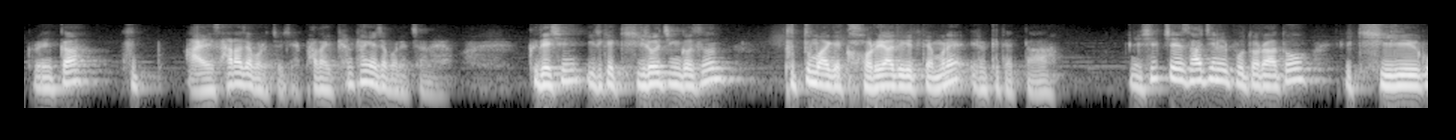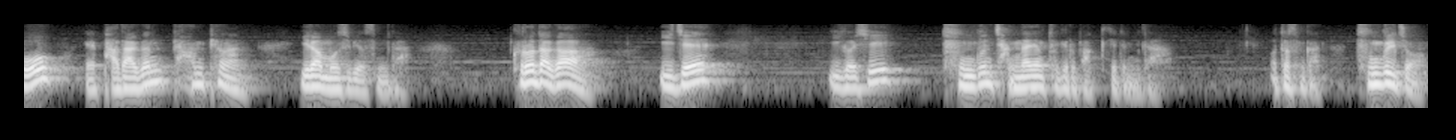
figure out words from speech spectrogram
그러니까 굽 아예 사라져 버렸죠. 이제 바닥이 평평해져 버렸잖아요. 그 대신 이렇게 길어진 것은 부뚜막에 걸어야 되기 때문에 이렇게 됐다. 실제 사진을 보더라도 길고 예, 바닥은 평평한 이런 모습이었습니다. 그러다가 이제 이것이 둥근 장난형 토기로 바뀌게 됩니다. 어떻습니까? 둥글죠.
